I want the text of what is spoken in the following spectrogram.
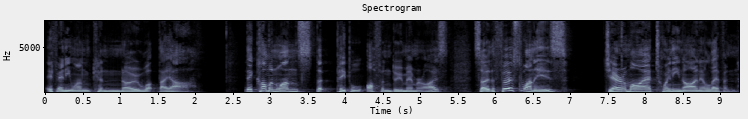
if anyone can know what they are. They're common ones that people often do memorize. So the first one is Jeremiah 29 11.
